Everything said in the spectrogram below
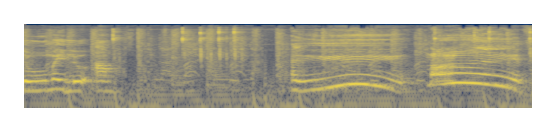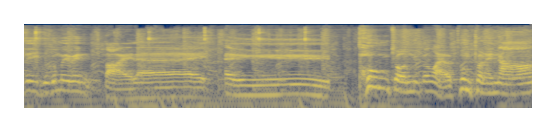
รู้ไม่รู้เอาเออมือสี่กูก็ไม่เป็นต่อยเลยเออพุ่งชนก็ไหวพุ่งชนไอ้น้อง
